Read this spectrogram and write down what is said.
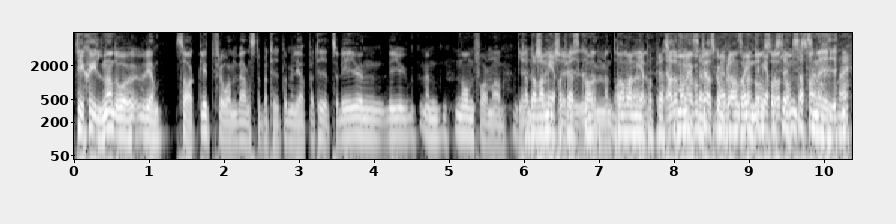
till skillnad då rent sakligt från Vänsterpartiet och Miljöpartiet. Så det är ju, en, det är ju en, någon form av game ja, de var med på presskon- De var med på presskonferensen. Ja, de var med på presskonferensen men de, men de, sa, de sa nej. nej.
